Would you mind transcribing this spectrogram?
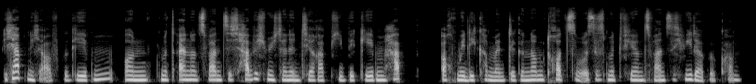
ich habe nicht aufgegeben und mit 21 habe ich mich dann in Therapie begeben, habe auch Medikamente genommen, trotzdem ist es mit 24 wiedergekommen.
